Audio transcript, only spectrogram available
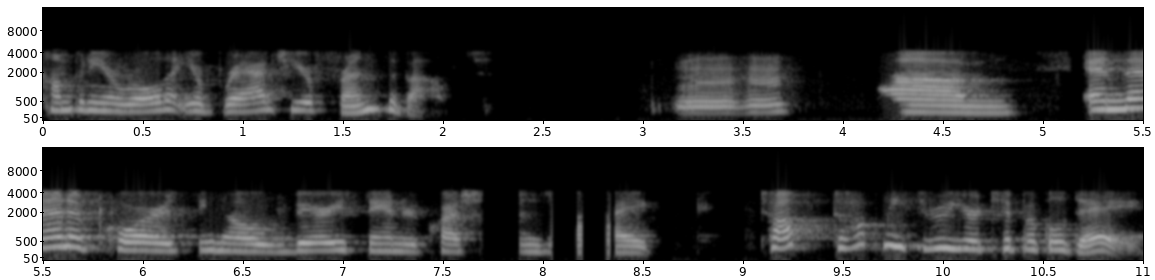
company or role that you brag to your friends about? Mhm. Um, and then, of course, you know, very standard questions like, talk talk me through your typical day.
